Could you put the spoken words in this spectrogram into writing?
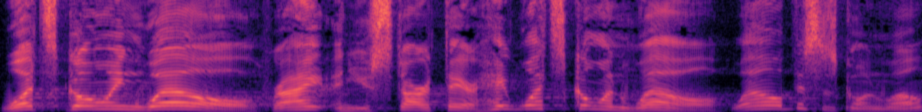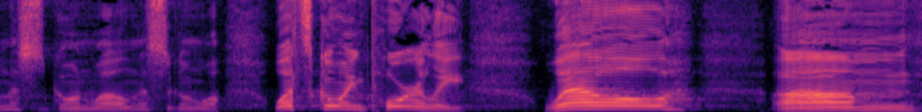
What's going well, right? And you start there. Hey, what's going well? Well, this is going well, and this is going well, and this is going well. What's going poorly? Well, um,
